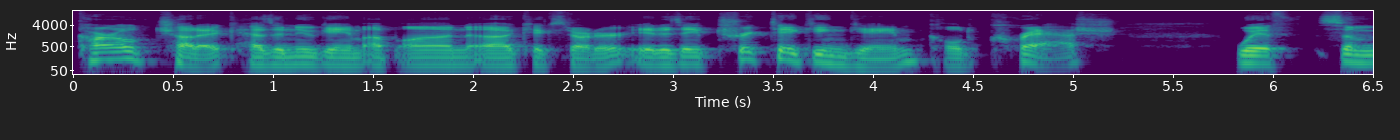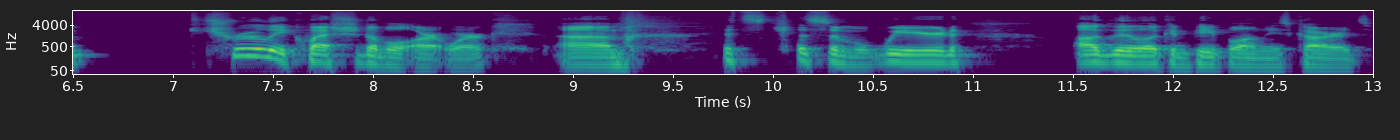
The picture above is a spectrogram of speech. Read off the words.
Carl Chudyk has a new game up on uh, Kickstarter. It is a trick taking game called Crash with some truly questionable artwork. Um, it's just some weird, ugly looking people on these cards.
